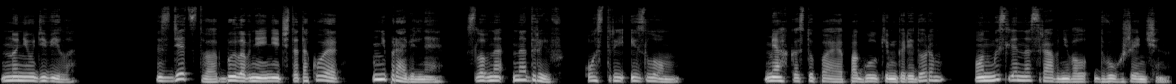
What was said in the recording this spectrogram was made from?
но не удивила. С детства было в ней нечто такое неправильное, словно надрыв, острый излом. Мягко ступая по гулким коридорам, он мысленно сравнивал двух женщин.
